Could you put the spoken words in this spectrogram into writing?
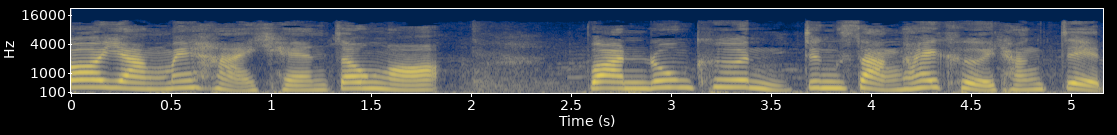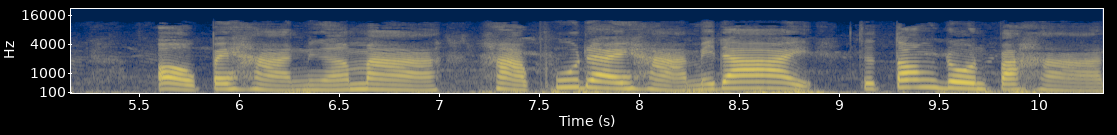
ก็ยังไม่หายแค้นเจ้าเงาะ วันรุ่งขึ้นจึงสั่งให้เขยทั้งเจ็ดออกไปหาเนื้อมา หากผู้ใดหาไม่ได้ จะต้องโดนประหาร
